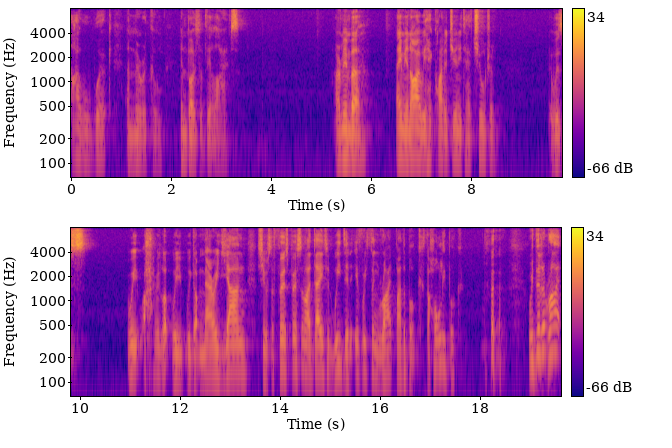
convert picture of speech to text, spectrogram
I will work a miracle in both of their lives. I remember Amy and I, we had quite a journey to have children. It was, we, I mean, look, we, we got married young. She was the first person I dated. We did everything right by the book, the holy book. we did it right.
